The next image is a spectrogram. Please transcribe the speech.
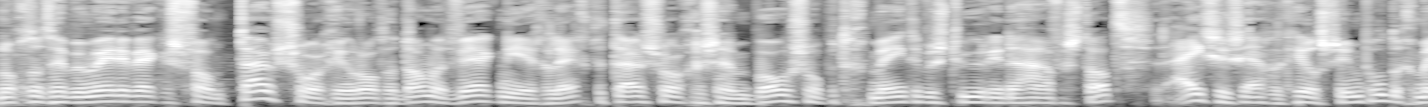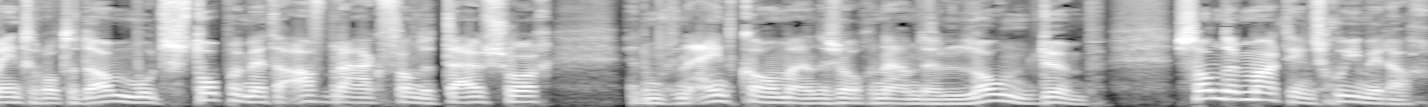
Vanochtend hebben medewerkers van thuiszorg in Rotterdam het werk neergelegd. De thuiszorgers zijn boos op het gemeentebestuur in de havenstad. Het eis is eigenlijk heel simpel. De gemeente Rotterdam moet stoppen met de afbraak van de thuiszorg. En er moet een eind komen aan de zogenaamde loondump. Sander Martins, goedemiddag.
